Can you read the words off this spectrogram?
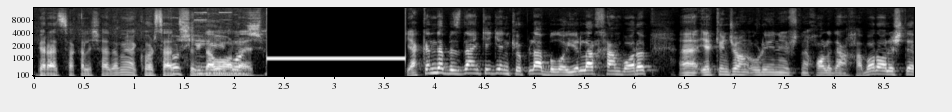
Operatsiya qilishadimi yo ko'rsatishib davolash yaqinda bizdan keyin ko'plab blogerlar ham borib e, erkinjon o'rinovichni holidan xabar olishdi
